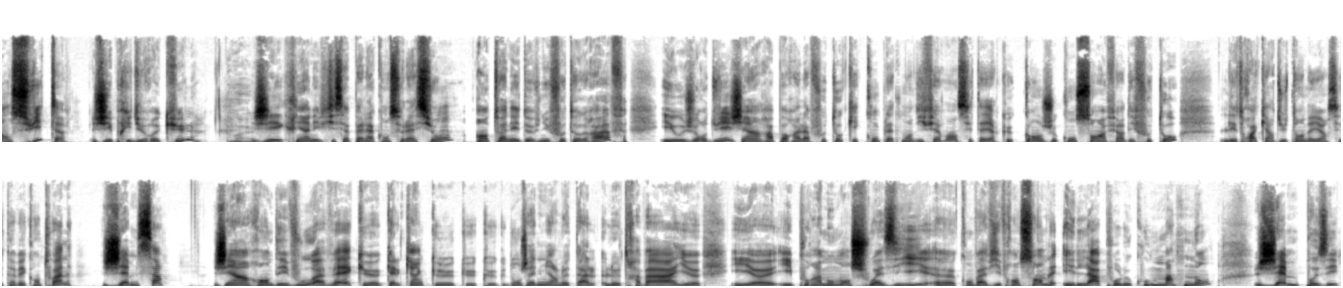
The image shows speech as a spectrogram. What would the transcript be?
ensuite, j'ai pris du recul Ouais. j'ai écrit un livre qui s'appelle La Consolation. Antoine est devenu photographe et aujourd'hui j'ai un rapport à la photo qui est complètement différent. C'est-à-dire que quand je consens à faire des photos, les trois quarts du temps d'ailleurs c'est avec Antoine, j'aime ça. J'ai un rendez-vous avec euh, quelqu'un que, que- que- dont j'admire le, travail euh, et, euh, et pour un moment choisi qu'on va vivre ensemble. Et là, pour le coup, maintenant, j'aime poser.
